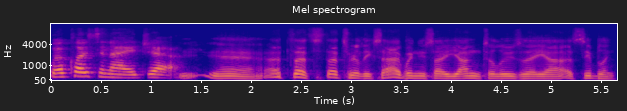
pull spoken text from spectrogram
We're close in age, yeah. Yeah, that's that's that's really sad when you're so young to lose a uh, a sibling.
